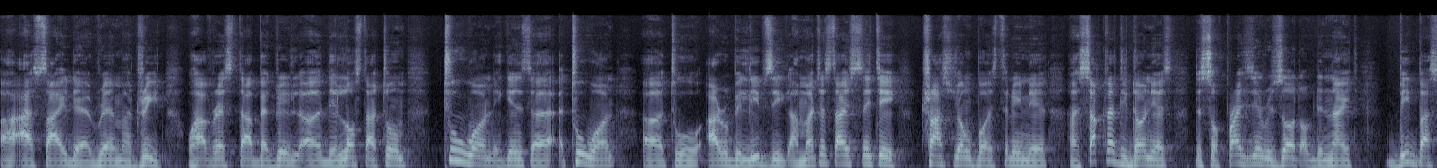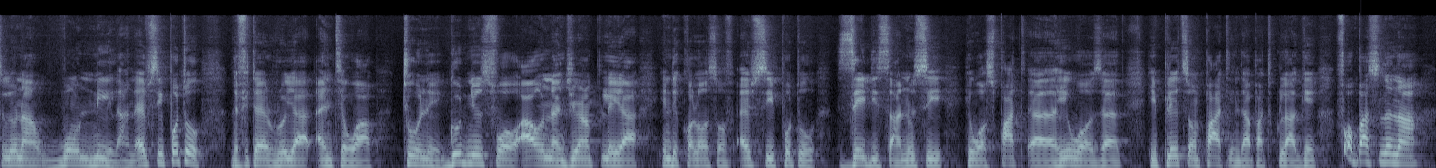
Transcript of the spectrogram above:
uh, outside uh, Real Madrid. We have Red Star Belgrade. they lost at home 2-1 against 2-1 uh, to RB Leipzig and Manchester City trashed Young Boys 3-0 and Shakhtar Donetsk, the surprising result of the night, beat Barcelona 1-0 and FC Porto defeated Royal Antwerp 2-0. Good news for our Nigerian player in the colors of FC Porto, Zaidu Sanusi. He was part. Uh, he was. Uh, he played some part in that particular game for Barcelona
